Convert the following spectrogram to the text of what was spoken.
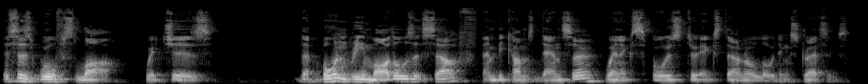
This is Wolff's law, which is that bone remodels itself and becomes denser when exposed to external loading stresses.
